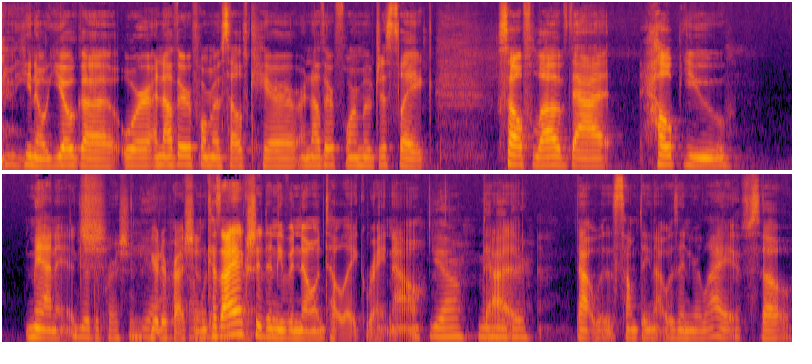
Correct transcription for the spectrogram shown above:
you know yoga or another form of self-care or another form of just like self-love that help you manage your depression. Your depression, because I, I actually didn't even know until like right now. Yeah, that neither. that was something that was in your life. So,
